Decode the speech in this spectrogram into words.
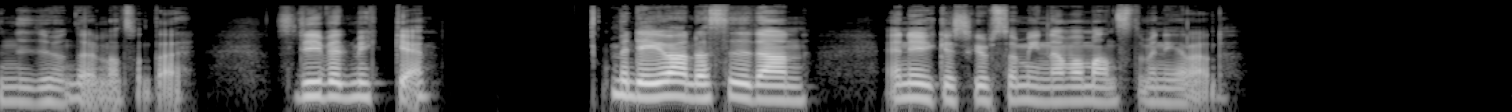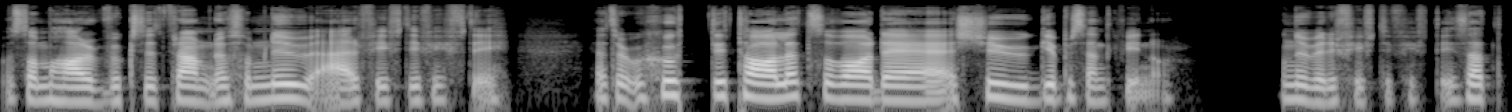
900 eller något sånt där. Så det är väldigt mycket. Men det är ju å andra sidan en yrkesgrupp som innan var mansdominerad. Och som har vuxit fram nu, som nu är 50-50. Jag tror på 70-talet så var det 20 procent kvinnor och nu är det 50-50. Så att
